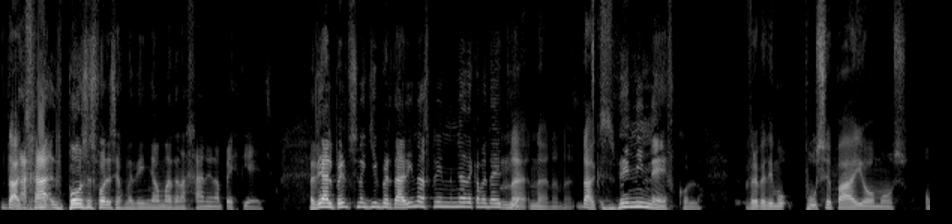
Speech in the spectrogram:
Να Εντάξει, χα... ναι. Πόσες φορές έχουμε δει μια ομάδα να χάνει ένα παίχτη έτσι. Δηλαδή άλλη περίπτωση είναι ο Gilbert Arenas πριν μια δεκαπενταετία. ναι, ναι, ναι, ναι. Εντάξει, Δεν είναι εύκολο. βρε παιδί μου, πού σε πάει όμως ο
